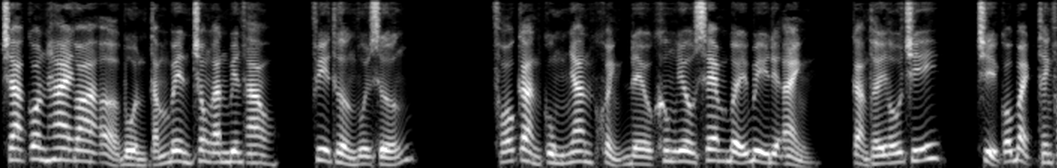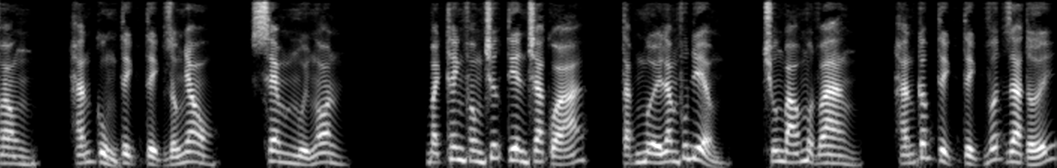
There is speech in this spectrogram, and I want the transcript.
Cha con hai hoa ở buồn tắm bên trong ăn biên thao, phi thường vui sướng. Phó cản cùng Nhan Khoảnh đều không yêu xem bấy bì điện ảnh, cảm thấy ấu trĩ, chỉ có Bạch Thanh Phong, hắn cùng tịch tịch giống nhau, xem mùi ngon. Bạch Thanh Phong trước tiên tra quá, tập 15 phút điểm, chuông báo một vang, hắn cấp tịch tịch vớt ra tới,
